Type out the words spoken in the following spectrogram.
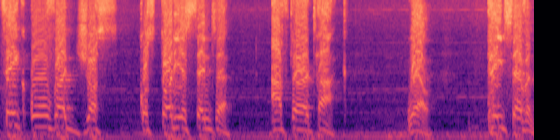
take over Jos Custodia Center after attack. Well, page seven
